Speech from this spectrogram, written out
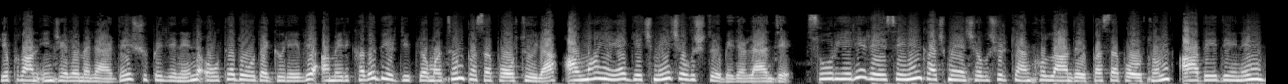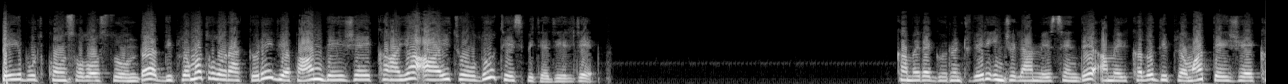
Yapılan incelemelerde şüphelinin Orta Doğu'da görevli Amerikalı bir diplomatın pasaportuyla Almanya'ya geçmeye çalıştığı belirlendi. Suriyeli RS'nin kaçmaya çalışırken kullandığı pasaportun ABD'nin Beyrut konsolosluğunda diplomat olarak görev yapan DJK'ya ait olduğu tespit edildi. Kamera görüntüleri incelenmesinde Amerikalı diplomat DJK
